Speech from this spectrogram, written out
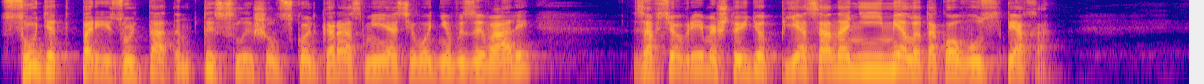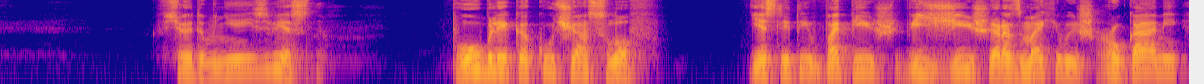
Судят по результатам. Ты слышал, сколько раз меня сегодня вызывали? За все время, что идет пьеса, она не имела такого успеха. Все это мне известно. Публика куча слов. Если ты вопишь, визжишь и размахиваешь руками,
